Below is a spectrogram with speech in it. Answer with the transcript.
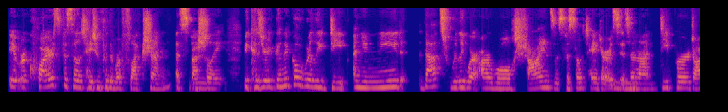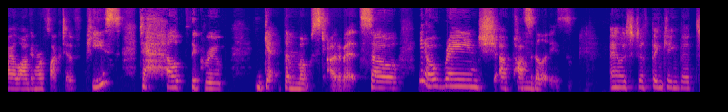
It requires facilitation for the reflection, especially mm. because you're going to go really deep and you need that's really where our role shines as facilitators mm. is in that mm. deeper dialogue and reflective piece to help the group get the most out of it. So, you know, range of mm. possibilities. I was just thinking that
